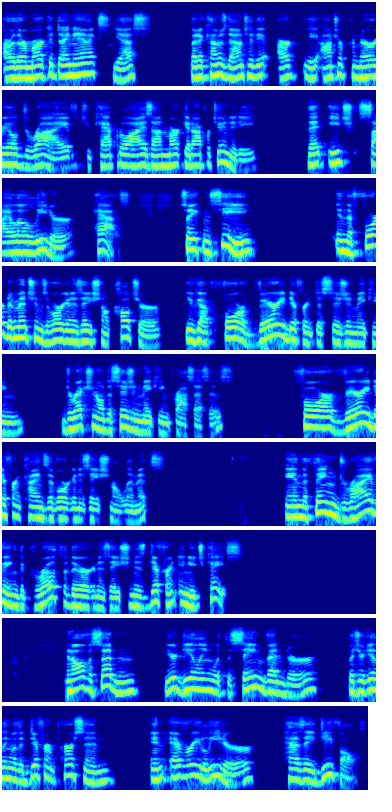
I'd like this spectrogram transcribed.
Are there market dynamics? Yes but it comes down to the art, the entrepreneurial drive to capitalize on market opportunity that each silo leader has. So you can see in the four dimensions of organizational culture, you've got four very different decision making, directional decision making processes, four very different kinds of organizational limits. And the thing driving the growth of the organization is different in each case. And all of a sudden, you're dealing with the same vendor, but you're dealing with a different person, and every leader has a default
